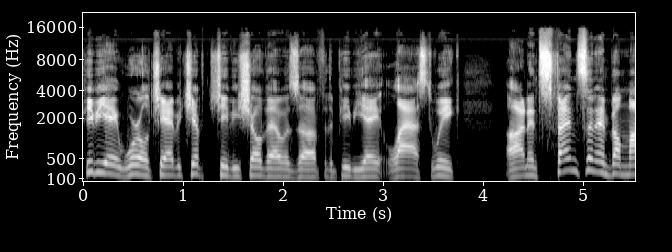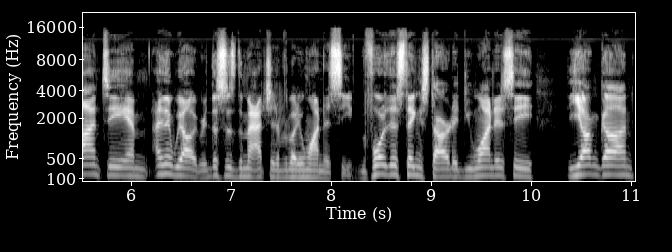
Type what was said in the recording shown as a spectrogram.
PBA World Championship TV show that was uh, for the PBA last week. Uh, and it's Svensson and Belmonte, and I think we all agree this is the match that everybody wanted to see. Before this thing started, you wanted to see the young gun.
